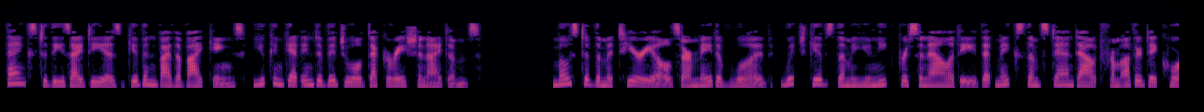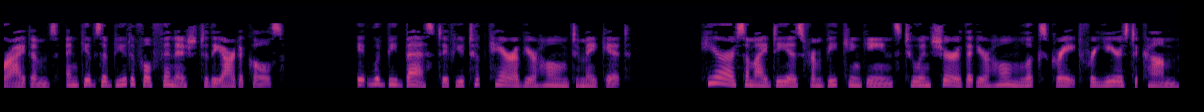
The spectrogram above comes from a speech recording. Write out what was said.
Thanks to these ideas given by the Vikings, you can get individual decoration items. Most of the materials are made of wood, which gives them a unique personality that makes them stand out from other decor items, and gives a beautiful finish to the articles. It would be best if you took care of your home to make it. Here are some ideas from Vikingenes to ensure that your home looks great for years to come.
